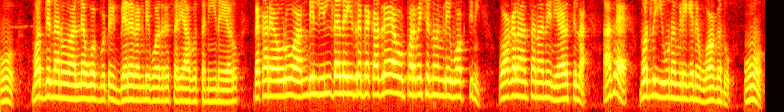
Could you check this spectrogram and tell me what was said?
ಹ್ಞೂ ಮೊದಲು ನಾನು ಅಲ್ಲೇ ಹೋಗ್ಬಿಟ್ಟು ಈಗ ಬೇರೆ ಅಂಗಡಿಗೆ ಹೋದ್ರೆ ಸರಿ ಆಗುತ್ತೆ ನೀನೇ ಹೇಳು. ಬೇಕಾದ್ರೆ ಅವರು ಅಂಗಡಿಲಿ ಇಲ್ದಲ್ಲೇ ಇದ್ರೆ ಬೇಕಾದ್ರೆ ಅವ್ನು ಪರಮೇಶ್ವರನ ಅಂಗಡಿಗೆ ಹೋಗ್ತೀನಿ. ಹೋಗಲ್ಲ ಅಂತ ನಾನೇನು ಹೇಳ್ತಿಲ್ಲ. ಆದರೆ ಮೊದಲು ಇವನ ಅಂಗಡಿಗೆನೆ ಹೋಗೋದು. ಹ್ಞೂ.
